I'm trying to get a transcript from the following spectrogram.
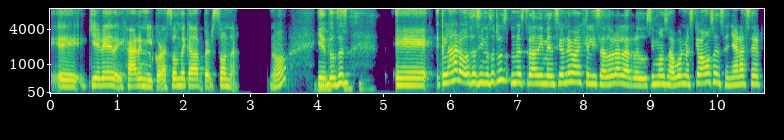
eh, quiere dejar en el corazón de cada persona, ¿no? Y entonces, eh, claro, o sea, si nosotros nuestra dimensión evangelizadora la reducimos a, bueno, es que vamos a enseñar a hacer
